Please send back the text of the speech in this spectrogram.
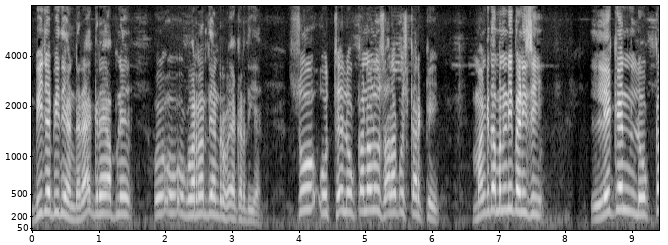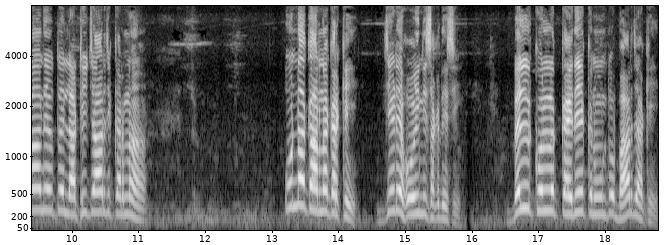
ਬੀਜੇਪੀ ਦੇ ਅੰਡਰ ਹੈ ਗ੍ਰਹਿ ਆਪਣੇ ਉਹ ਗਵਰਨਰ ਦੇ ਅੰਡਰ ਹੋਇਆ ਕਰਦੀ ਹੈ। ਸੋ ਉੱਥੇ ਲੋਕਾਂ ਨਾਲ ਉਹ ਸਾਰਾ ਕੁਝ ਕਰਕੇ ਮੰਗ ਤਾਂ ਮੰਨਣੀ ਪੈਣੀ ਸੀ ਲੇਕਿਨ ਲੋਕਾਂ ਦੇ ਉੱਤੇ ਲਾਠੀ ਚਾਰਜ ਕਰਨਾ ਉਹਨਾਂ ਕਾਰਨਾਂ ਕਰਕੇ ਜਿਹੜੇ ਹੋ ਹੀ ਨਹੀਂ ਸਕਦੇ ਸੀ। ਬਿਲਕੁਲ ਕਾਇਦੇ ਕਾਨੂੰਨ ਤੋਂ ਬਾਹਰ ਜਾ ਕੇ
